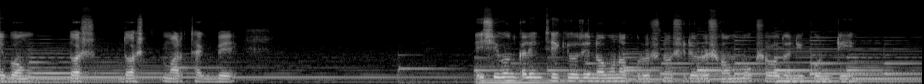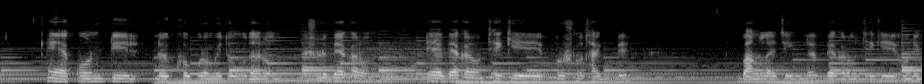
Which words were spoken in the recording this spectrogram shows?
এবং দশ দশ মার্ক থাকবে। এই শিক্ষণকালীন থেকেও যে নমুনা প্রশ্ন, সেটা হলো সম্মুখ সহধনী কোনটি? কোনটি লক্ষ্য প্রমিত উদাহরণ? আসলে ব্যাকরণ। ব্যাকরণ থেকে প্রশ্ন থাকবে। বাংলায় যেগুলো ব্যাকরণ থেকে অনেক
